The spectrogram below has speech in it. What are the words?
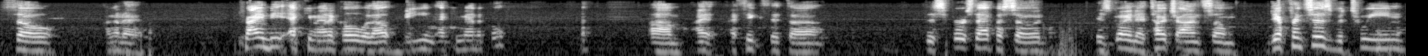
So I'm going to try and be ecumenical without being ecumenical. Um, I, I think that uh, this first episode is going to touch on some differences between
